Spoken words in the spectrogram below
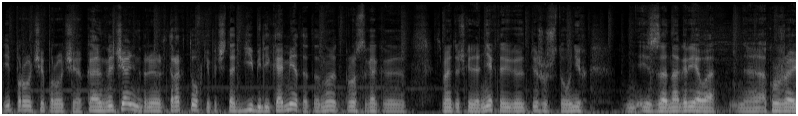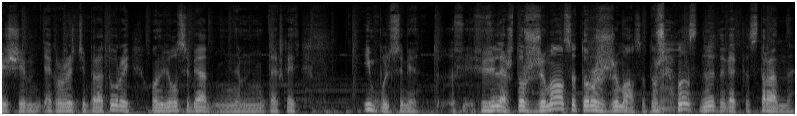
и прочее, прочее. Англичане, например, к трактовке почитать гибели комет, это, ну, это просто как, э, с моей точки зрения, некоторые пишут, что у них из-за нагрева э, окружающей, окружающей температурой он вел себя, так сказать, импульсами. Фюзеляж то сжимался, то разжимался, то сжимался, но это как-то странно.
